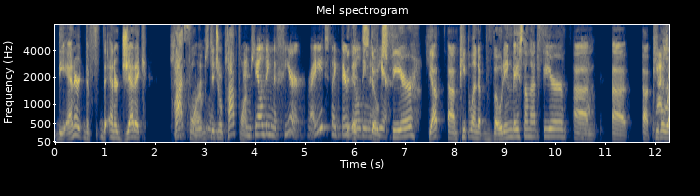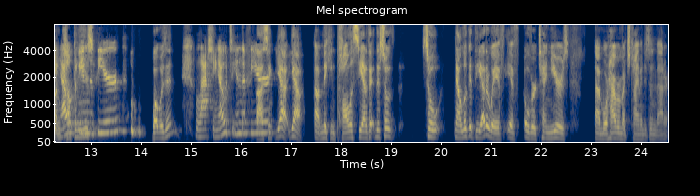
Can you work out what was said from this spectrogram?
the ener- the, the energetic platforms, Absolutely. digital platforms. And building the fear, right? Like they're building it stokes the fear. fear. Yep. Um, people end up voting based on that fear. Um, yeah. uh, uh, people Lashing run companies. in the fear. what was it? Lashing out in the fear. Lashing, yeah. Yeah. Uh, making policy out of it. So, so now look at the other way. If, if over 10 years, um, or however much time it doesn't matter.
